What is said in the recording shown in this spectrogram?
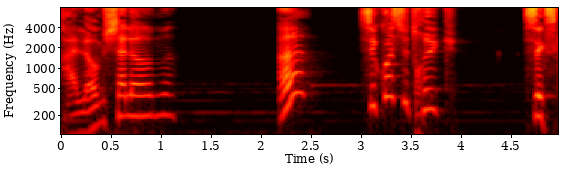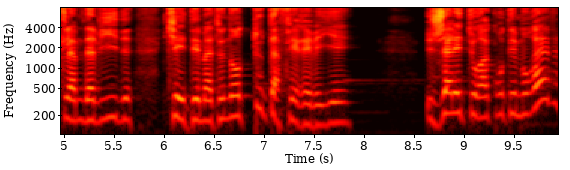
Chalom Shalom. Hein? C'est quoi ce truc? S'exclame David, qui était maintenant tout à fait réveillé. J'allais te raconter mon rêve,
